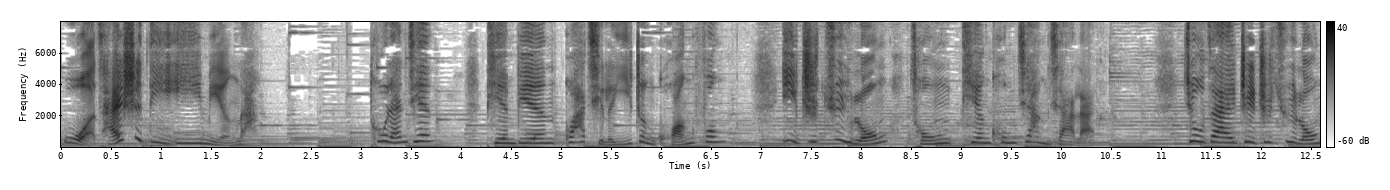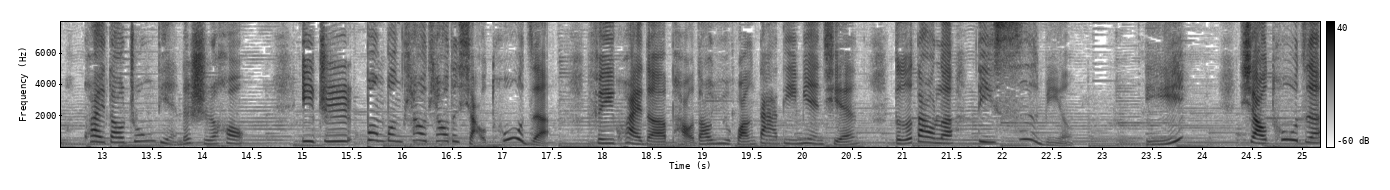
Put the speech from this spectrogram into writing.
我才是第一名呢。”突然间，天边刮起了一阵狂风，一只巨龙从天空降下来。就在这只巨龙快到终点的时候，一只蹦蹦跳跳的小兔子飞快地跑到玉皇大帝面前，得到了第四名。咦，小兔子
